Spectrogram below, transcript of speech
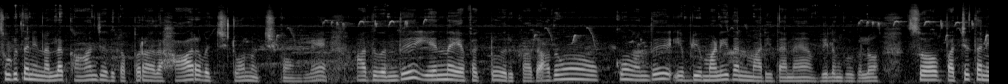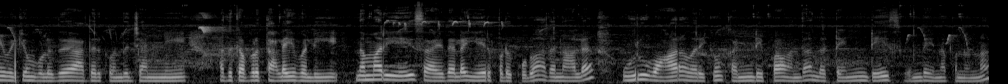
சுடு தண்ணி நல்லா காஞ்சதுக்கப்புறம் அதை ஆற வச்சிட்டோன்னு வச்சுக்கோங்களேன். அது வந்து எந்த எஃபெக்ட்டும் இருக்காது. அதுவும்க்கும் வந்து எப்படி மனிதன் மாதிரி தானே விலங்குகளும். ஸோ பச்சை தண்ணி வைக்கும் பொழுது அதற்கு வந்து ஜன்னி அதுக்கப்புறம் தலைவலி இந்த மாதிரி ச இதெல்லாம் ஏற்படக்கூடும். அதனால் ஒரு வாரம் வரைக்கும் கண்டிப்பாக வந்து அந்த டென் டேஸ் வந்து என்ன பண்ணணும்னா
